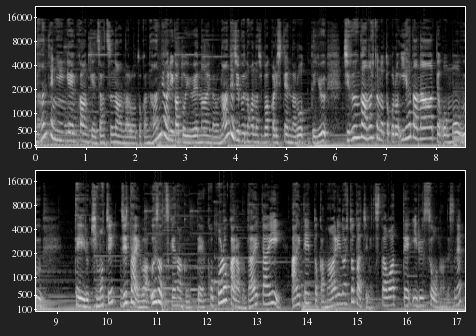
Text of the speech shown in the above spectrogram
なんで人間関係雑なんだろうとかなんでありがとう言えないんだろうなんで自分の話ばっかりしてんだろうっていう自分があの人のところ嫌だなって思うている気持ち自体は嘘つけなくって心からも大体相手とか周りの人たちに伝わっているそうなんですね。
